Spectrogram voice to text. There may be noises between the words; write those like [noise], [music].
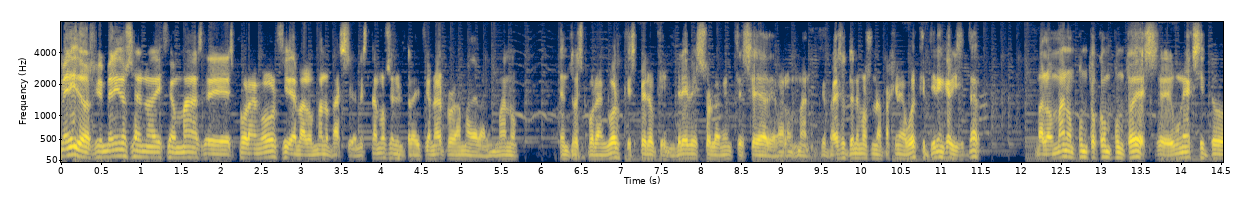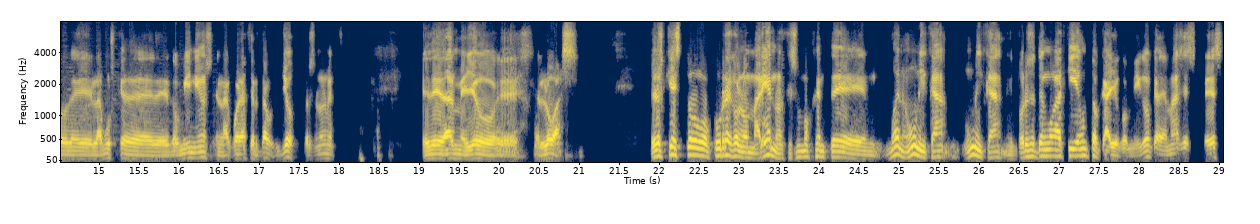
Bienvenidos, bienvenidos a una edición más de Sport and Golf y de Balonmano Pasión. Estamos en el tradicional programa de balonmano dentro de Sport and Golf, que espero que en breve solamente sea de balonmano. Que para eso tenemos una página web que tienen que visitar, balonmano.com.es, eh, un éxito de la búsqueda de, dominios en la cual he acertado yo, personalmente. He de darme yo eh, el LOAS. Pero es que esto ocurre con los marianos, que somos gente, bueno, única, única, y por eso tengo aquí a un tocayo conmigo, que además es, es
